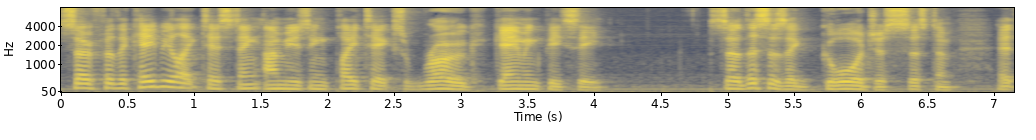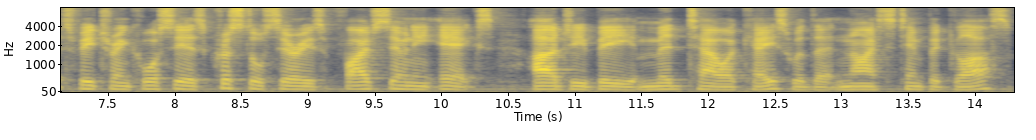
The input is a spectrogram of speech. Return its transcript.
So for the Kaby Lake testing, I'm using Playtech's Rogue gaming PC. So this is a gorgeous system. It's featuring Corsair's Crystal Series 570X RGB mid-tower case with that nice tempered glass.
